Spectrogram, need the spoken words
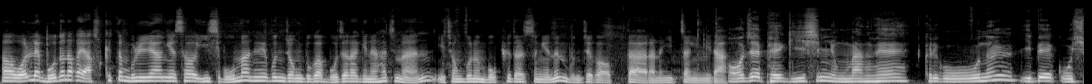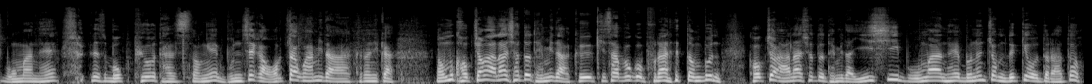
어, 원래 모더나가 약속했던 물량에서 25만 회분 정도가 모자라기는 하지만 이 정부는 목표 달성에는 문제가 없다라는 입장입니다. 어제 126만 회, 그리고 오늘 255만 회. 그래서 목표 달성에 문제가 없다고 합니다. 그러니까 너무 걱정 안 하셔도 됩니다. 그 기사 보고 불안했던 분 걱정 안 하셔도 됩니다. 25만 회분은 좀 늦게 오더라도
